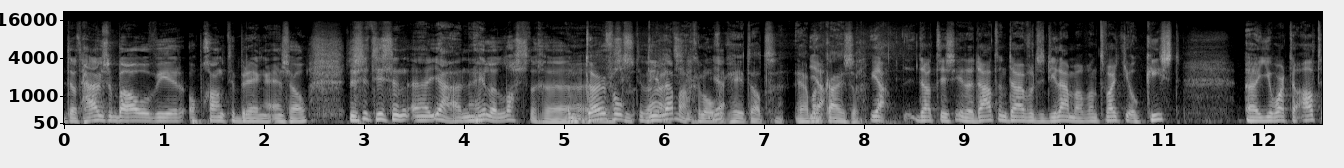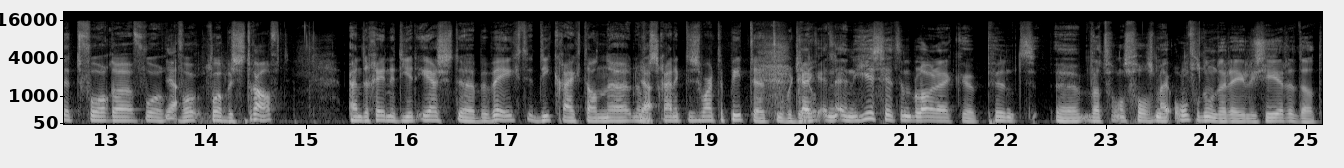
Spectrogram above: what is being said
dat huizenbouwen weer op gang te brengen en zo. Dus het is een, eh, ja, een hele lastige Een duivels situatie. dilemma, geloof Ja. ik, heet dat. Herman ja, Keizer. Ja, dat is inderdaad een duivels dilemma. Want wat je ook kiest, eh, je wordt er altijd voor, eh, voor, voor, voor bestraft. En degene die het eerst eh, beweegt, die krijgt dan eh, waarschijnlijk de zwarte piet eh, toebedeeld. Kijk, en, en hier zit een belangrijk punt... wat we ons volgens mij onvoldoende realiseren... dat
